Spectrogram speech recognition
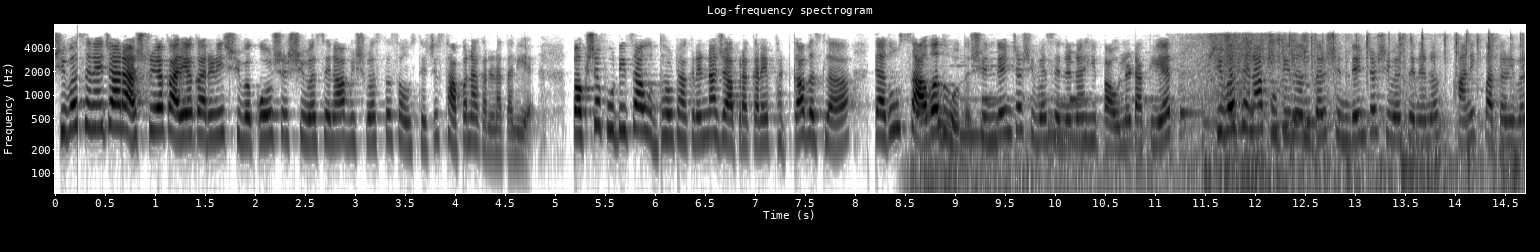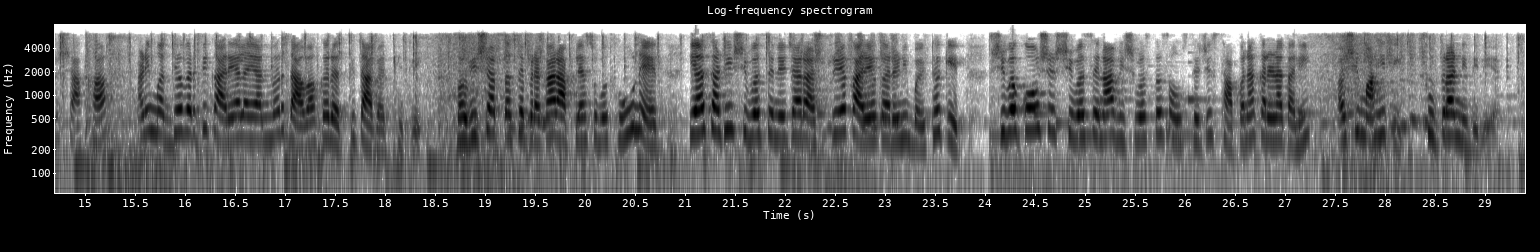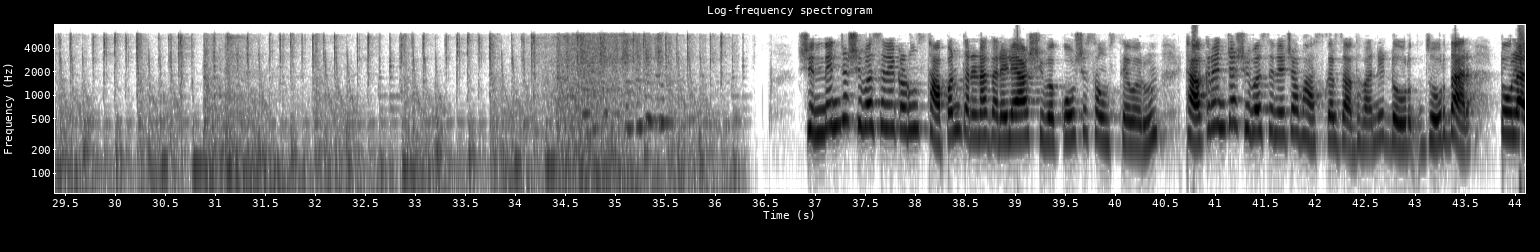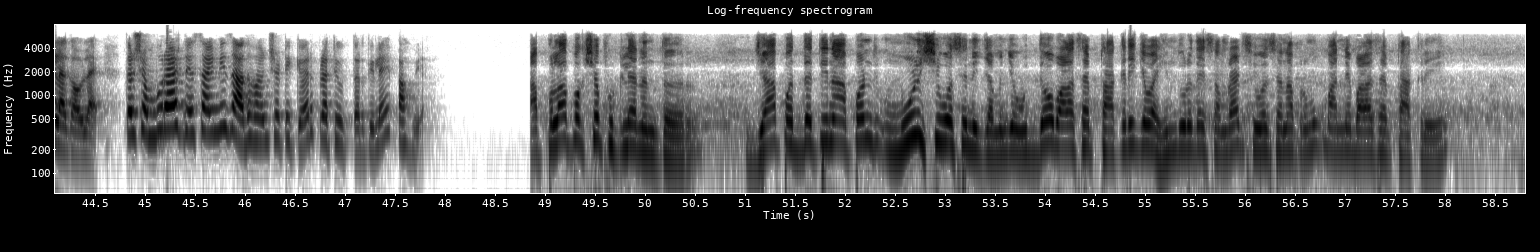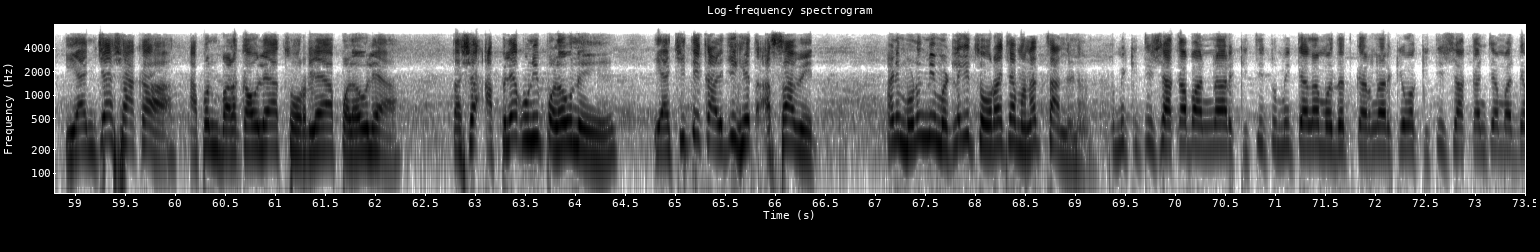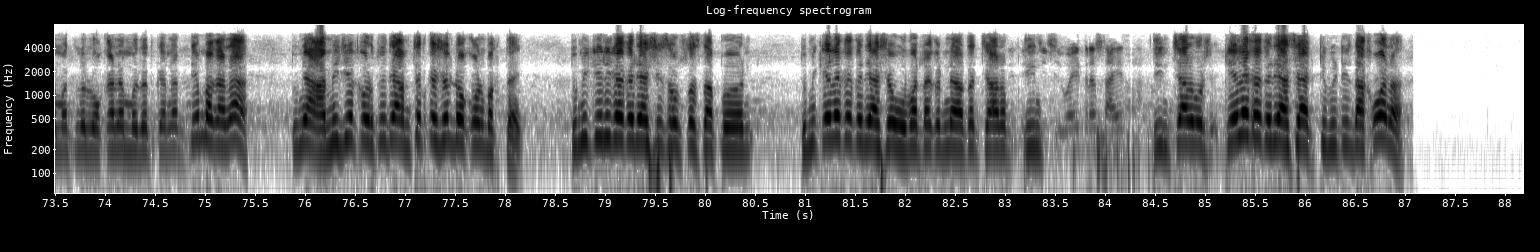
शिवसेनेच्या राष्ट्रीय कार्यकारिणीत शिवकोश शिवसेना विश्वस्त संस्थेची स्थापना करण्यात आली आहे. पक्षफुटीचा उद्धव ठाकरेंना ज्या प्रकारे फटका बसला त्यातून सावध होत शिंदेच्या शिवसेनेनं ही पावलं टाकली आहेत. शिवसेना फुटीनंतर शिंदेच्या शिवसेनेनं स्थानिक पातळीवर शाखा आणि मध्यवर्ती कार्यालयांवर दावा करत ती ताब्यात घेतली. भविष्यात तसे प्रकार आपल्यासोबत होऊ नयेत यासाठी शिवसेनेच्या राष्ट्रीय कार्यकारिणी बैठकीत शिवकोश शिवसेना विश्वस्त संस्थेची स्थापना करण्यात आली अशी माहिती सूत्रांनी दिली आहे. शिंदेच्या शिवसेनेकडून स्थापन करण्यात आलेल्या शिवकोश संस्थेवरून ठाकरेंच्या शिवसेनेच्या भास्कर जाधवांनी डोर- जोरदार टोला लगावलाय. तर शंभूराज देसाईंनी जाधवांच्या टीकेवर प्रत्युत्तर दिलंय. पाहूया. आपला पक्ष फुटल्यानंतर ज्या पद्धतीनं आपण मूळ शिवसेनेच्या म्हणजे उद्धव बाळासाहेब ठाकरे किंवा हिंदू हृदय सम्राट शिवसेना प्रमुख मान्य बाळासाहेब ठाकरे यांच्या शाखा आपण बळकावल्या चोरल्या पळवल्या तशा आपल्या कोणी पळवू नये याची ते काळजी घेत असावेत. आणि म्हणून मी म्हटलं की चोराच्या मनात चांदणं. तुम्ही किती शाखा बांधणार किती तुम्ही त्यांना मदत करणार किंवा किती शाखांच्या माध्यमातून लोकांना मदत करणार ते बघा ना. तुम्ही आम्ही जे करतो ते आमच्यात कशाला डोकावून बघताय? तुम्ही केली का कधी अशी संस्था स्थापन? तुम्ही केलं का कधी अशा उभाटाकडनं आता चार तीन तीन चार वर्ष केले का कधी अशा ऍक्टिव्हिटीज दाखवा ना.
